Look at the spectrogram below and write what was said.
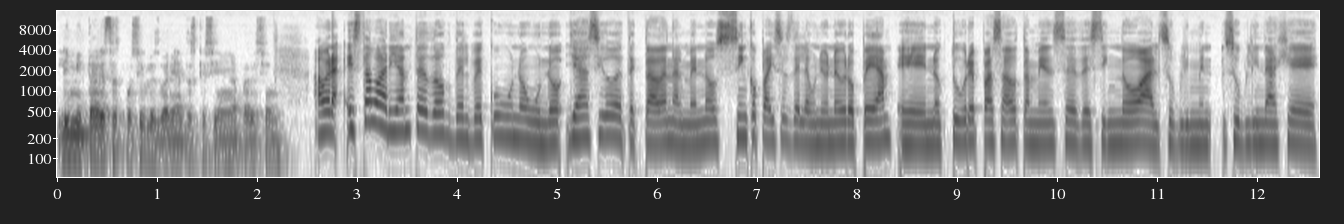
limitar estas posibles variantes que siguen apareciendo. Ahora, esta variante DOC del BQ11 ya ha sido detectada en al menos cinco países de la Unión Europea. En octubre pasado también se designó al sublinaje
